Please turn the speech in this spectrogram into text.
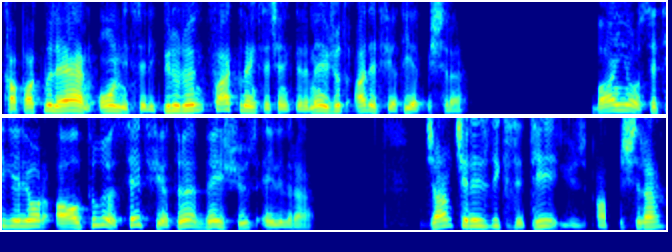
Kapaklı leğen 10 litrelik bir ürün farklı renk seçenekleri mevcut adet fiyatı 70 lira. Banyo seti geliyor altılı set fiyatı 550 lira. Cam çerezlik seti 160 lira.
